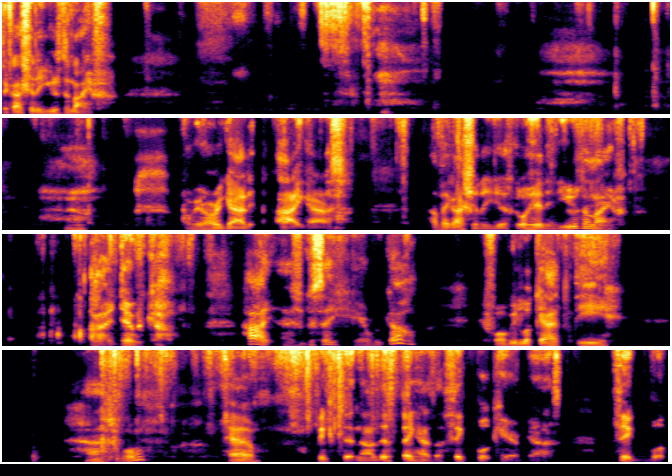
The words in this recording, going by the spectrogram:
Think I should have used a knife. Yeah. We already got it. All right, guys. I think I should have just go ahead and used a knife. All right, there we go. All right, as you can see, here we go. Before we look at the actual have fixed it. Now, this thing has a thick book here, guys. Thick book.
